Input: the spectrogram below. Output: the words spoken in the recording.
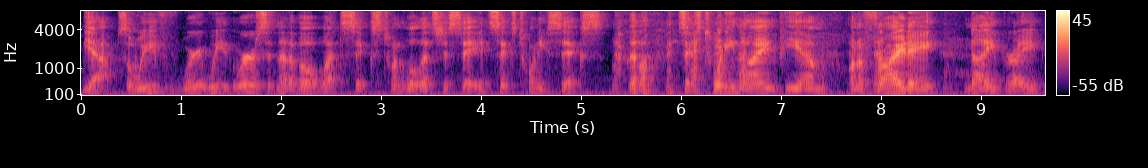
yeah so we've we're we, we're sitting at about what 620 well let's just say it's 626 629 p.m on a friday night right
